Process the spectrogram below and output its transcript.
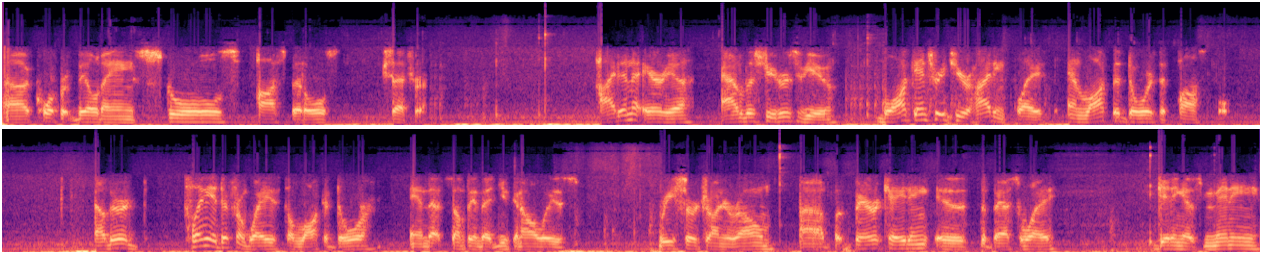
uh, corporate buildings, schools, hospitals, etc hide in an area out of the shooter's view, block entry to your hiding place, and lock the doors if possible. Now, there are plenty of different ways to lock a door, and that's something that you can always research on your own. Uh, but barricading is the best way. Getting as many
